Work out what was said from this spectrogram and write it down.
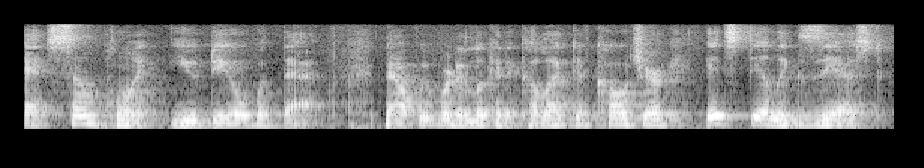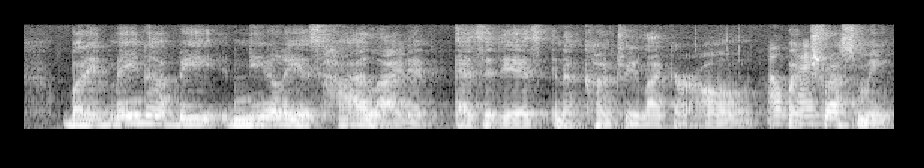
at some point you deal with that. Now, if we were to look at a collective culture, it still exists, but it may not be nearly as highlighted as it is in a country like our own. Okay. But trust me,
